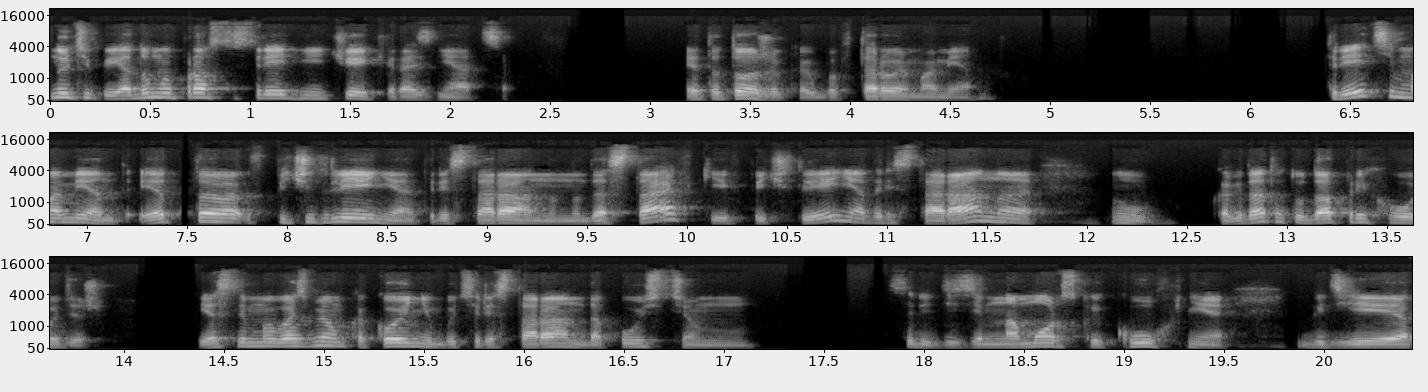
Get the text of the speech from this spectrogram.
Ну, типа, я думаю, просто средние чеки разнятся. Это тоже как бы второй момент. Третий момент – это впечатление от ресторана на доставке и впечатление от ресторана, ну, когда ты туда приходишь. Если мы возьмем какой-нибудь ресторан, допустим, средиземноморской кухни, где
